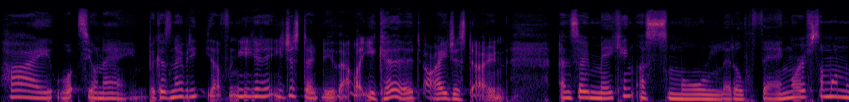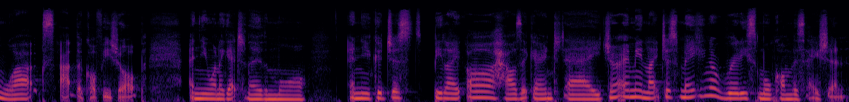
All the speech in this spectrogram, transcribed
hi, what's your name? Because nobody, you just don't do that. Like you could, I just don't. And so making a small little thing, or if someone works at the coffee shop and you want to get to know them more, and you could just be like, oh, how's it going today? Do you know what I mean? Like just making a really small conversation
